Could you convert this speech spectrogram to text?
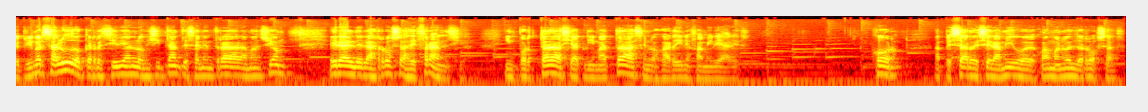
El primer saludo que recibían los visitantes a la entrada a la mansión era el de las rosas de Francia, importadas y aclimatadas en los jardines familiares. Horn, a pesar de ser amigo de Juan Manuel de Rosas,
